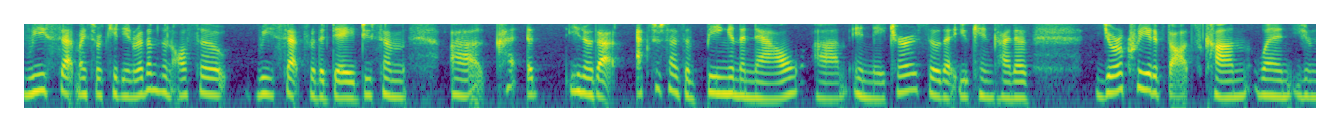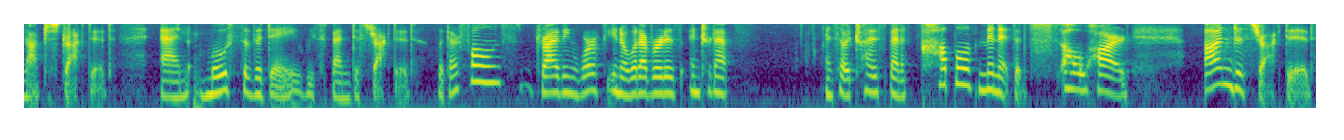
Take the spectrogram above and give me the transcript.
reset my circadian rhythms and also reset for the day. Do some, uh, uh, you know, that exercise of being in the now um, in nature so that you can kind of your creative thoughts come when you're not distracted. And mm-hmm. most of the day we spend distracted with our phones, driving, work, you know, whatever it is, internet. And so I try to spend a couple of minutes, it's so hard, undistracted,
